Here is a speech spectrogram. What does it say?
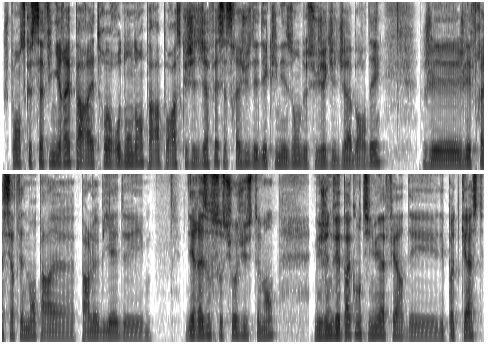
je pense que ça finirait par être redondant par rapport à ce que j'ai déjà fait. Ça serait juste des déclinaisons de sujets que j'ai déjà abordés. Je les ferai certainement par, par le biais des, des réseaux sociaux justement. Mais je ne vais pas continuer à faire des, podcasts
